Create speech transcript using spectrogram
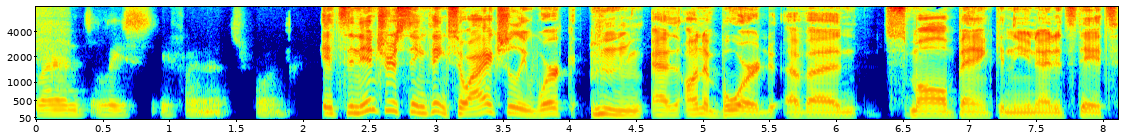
blend list if I'm not wrong. It's an interesting thing. So I actually work as on a board of a small bank in the United States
